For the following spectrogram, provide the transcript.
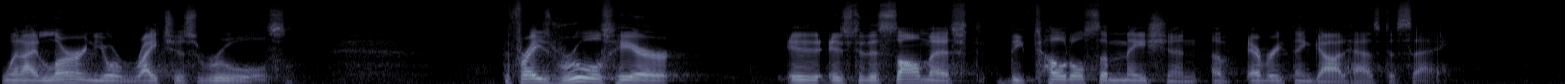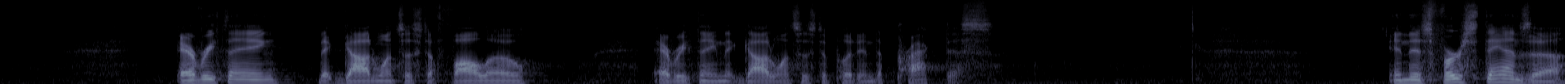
when I learn your righteous rules. The phrase rules here is, is, to this psalmist the total summation of everything God has to say. Everything that God wants us to follow, everything that God wants us to put into practice. In this first stanza,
